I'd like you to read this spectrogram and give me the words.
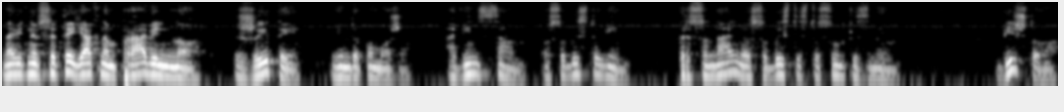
навіть не все те, як нам правильно жити, Він допоможе. А Він сам, особисто Він, персональні особисті стосунки з ним. Більш того,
